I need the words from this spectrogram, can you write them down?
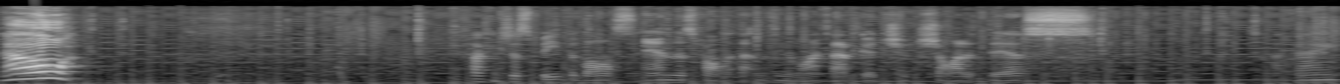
No! If I can just beat the boss and this part without losing life, I have a good shot at this I think.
